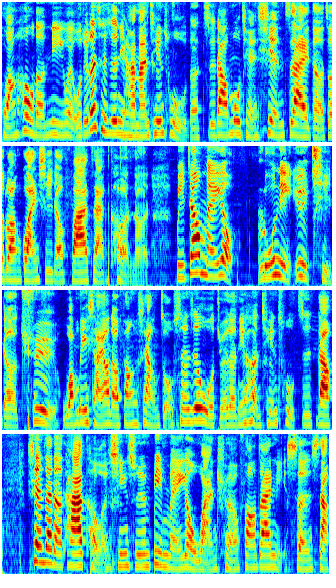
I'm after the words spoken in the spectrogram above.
皇后的逆位，我觉得其实你还蛮清楚的，知道目前现在的这段关系的发展可能比较没有如你预期的去往你想要的方向走，甚至我觉得你很清楚知道。现在的他可能心思并没有完全放在你身上，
